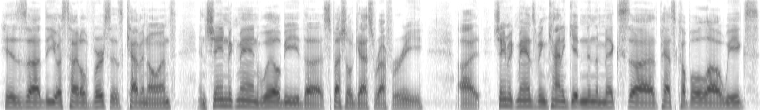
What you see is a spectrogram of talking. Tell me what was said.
his uh, the U.S. title versus Kevin Owens, and Shane McMahon will be the special guest referee. Uh, Shane McMahon's been kind of getting in the mix uh, past couple uh, weeks.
